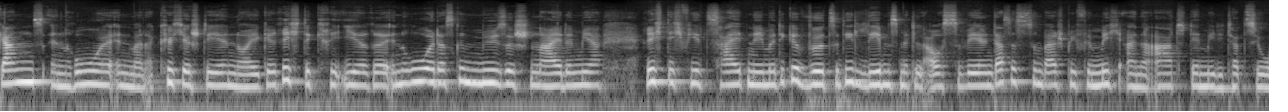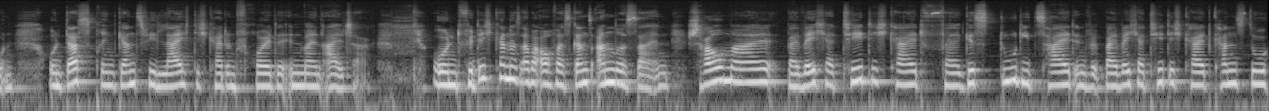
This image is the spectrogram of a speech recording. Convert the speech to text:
ganz in Ruhe in meiner Küche stehe, neue Gerichte kreiere, in Ruhe das Gemüse schneide, mir richtig viel Zeit nehme, die Gewürze, die Lebensmittel auszuwählen, wählen. Das ist zum Beispiel für mich eine Art der Meditation. Und das bringt ganz viel Leichtigkeit und Freude in meinen Alltag. Und für dich kann das aber auch was ganz anderes sein. Schau mal, bei welcher Tätigkeit vergisst du die Zeit, in, bei welcher Tätigkeit kannst du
